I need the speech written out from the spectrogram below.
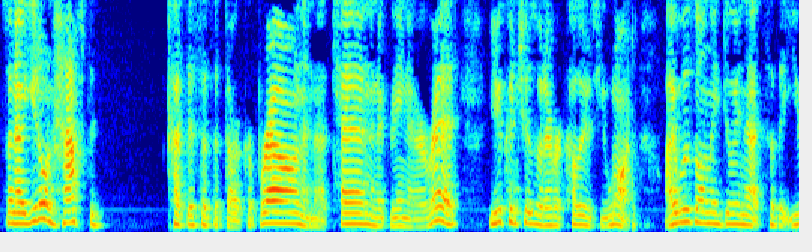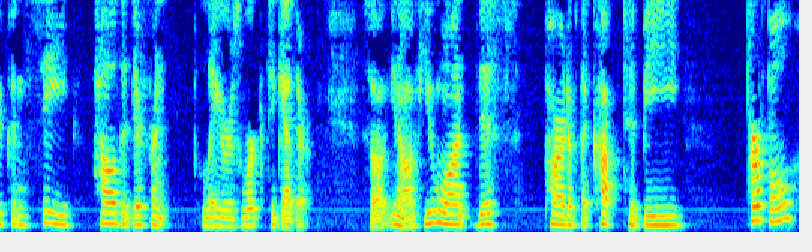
So now you don't have to cut this as a darker brown and a tan and a green and a red. You can choose whatever colors you want. I was only doing that so that you can see how the different layers work together. So, you know, if you want this part of the cup to be purple,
